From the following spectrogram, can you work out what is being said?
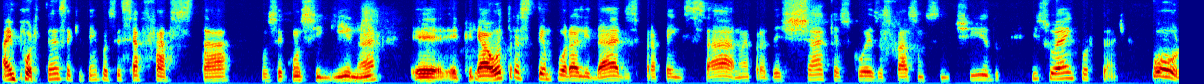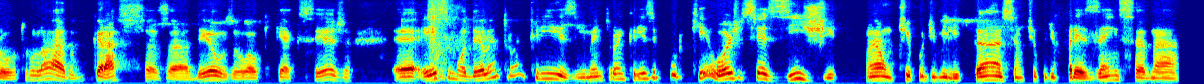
a importância que tem você se afastar, você conseguir né, é, é criar outras temporalidades para pensar, não é, para deixar que as coisas façam sentido, isso é importante. Por outro lado, graças a Deus ou ao que quer que seja, é, esse modelo entrou em crise, entrou em crise porque hoje se exige é um tipo de militância, um tipo de presença na,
